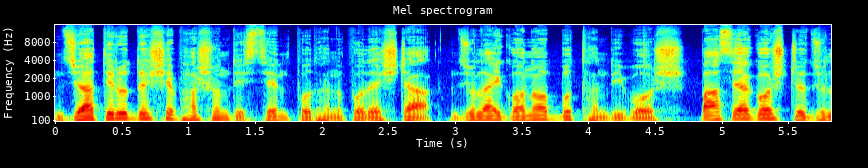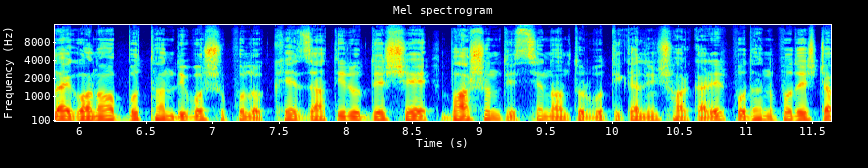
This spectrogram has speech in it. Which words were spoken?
জাতির উদ্দেশ্যে ভাষণ দিচ্ছেন প্রধান উপদেষ্টা। জুলাই গণ অভ্যুত্থান দিবস। পাঁচই আগস্ট জুলাই গণ অভ্যুত্থান দিবস উপলক্ষে জাতির উদ্দেশ্যে ভাষণ দিচ্ছেন অন্তর্বর্তীকালীন সরকারের প্রধান উপদেষ্টা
